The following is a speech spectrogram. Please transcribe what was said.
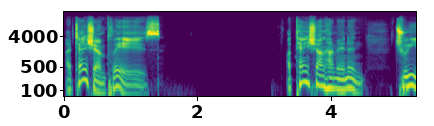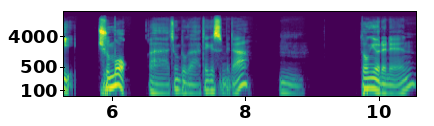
Attention, please. Attention 하면은 주의, 주목 아, 정도가 되겠습니다. 음. 동의어로는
